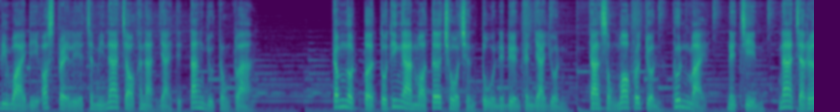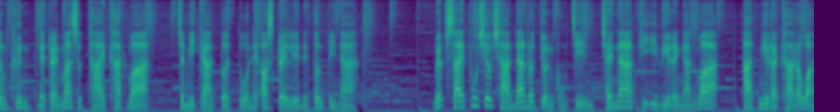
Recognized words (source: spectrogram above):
BYD ออสเตรเลียจะมีหน้าจอขนาดใหญ่ติดตั้งอยู่ตรงกลางกำหนดเปิดตัวที่งานมอเตอร์โชว์เฉิงตูในเดือนกันยายน การส่งมอบรถยนต์รุ่นใหม่ ในจีนน่าจะเริ่มขึ้นในไตรมาสสุดท้ายคาดว่า จะมีการเปิดตัวในออสเตรเลียในต้นปีหน้า เว็บไซต์ผู้เชี่ยวชาญด้านรถยนต์ของจีน China PEV รายงานว่า อาจมีราคาระหว่าง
